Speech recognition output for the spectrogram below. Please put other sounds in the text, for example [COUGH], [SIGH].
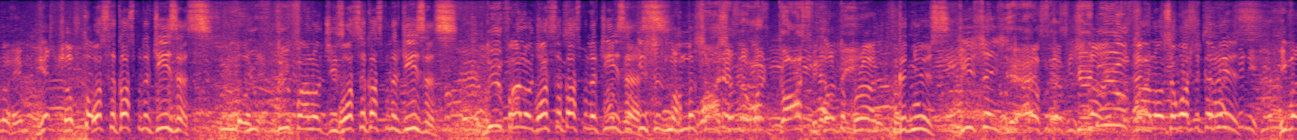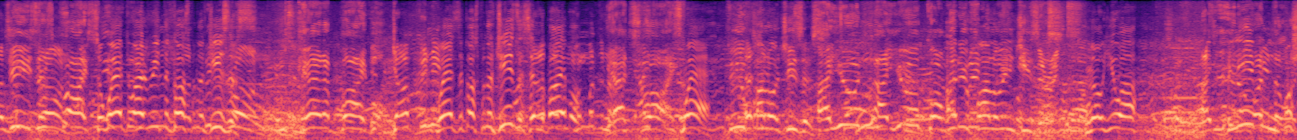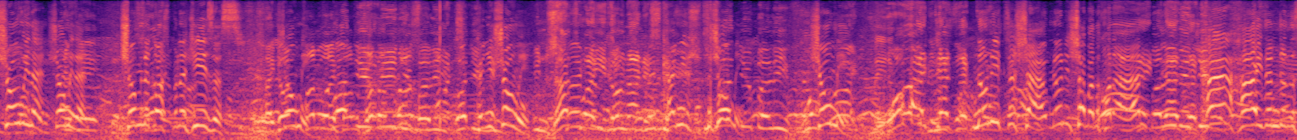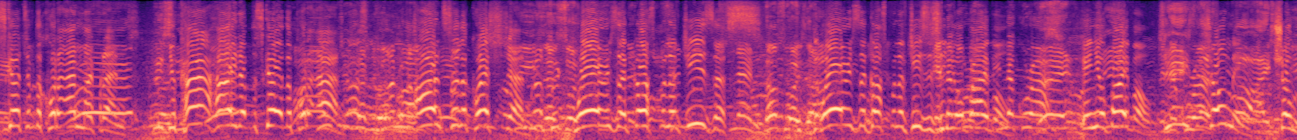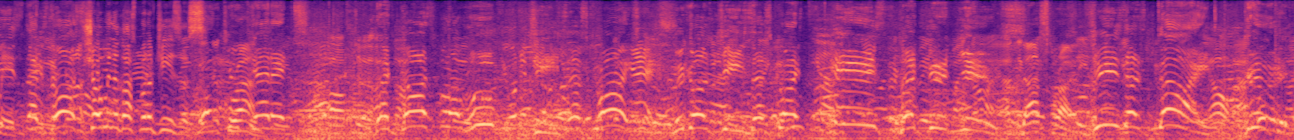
follow him? Yes, of course. What's the gospel of Jesus? You, do you follow Jesus? What's the gospel of Jesus? do you follow What's the gospel of This is Jesus? Muhammad What does the word gospel Because the? Quran. Good news. Jesus is the Yes, prophet of that's. Islam. Do you follow- So what's the good news? He was Jesus. Christ. So where do I read the gospel of Jesus? Get a Bible. Where's the gospel of Jesus in the Bible? That's right. Where? Do you follow Jesus? Are you are you Are you following completely Jesus? No, you are. I believe in. Well, show me then. Show me then. Show me the gospel of Jesus. Show me. What don't you follow really Muslims. believe? What do you Can you show me? That's why you don't understand. Can you show What do you me? Show me. Why does the No need to shout. No need to shout about the Quran. You can't hide under the skirt of the Quran, my friend. You can't hide up the skirt of the Quran. Answer the question. Where is the gospel of Jesus? That's why it's Where is the gospel of Jesus in your Bible? In your Bible. Show me. Show me. Show me the gospel of Jesus. Get it? The gospel of who? Jesus Christ. Because Jesus Christ is the good news. That's right. Jesus died. Good.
